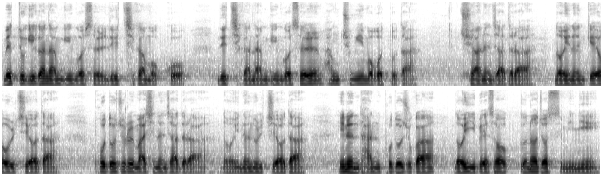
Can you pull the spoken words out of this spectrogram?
메뚜기가 남긴 것을 느치가 먹고 느치가 남긴 것을 황충이 먹었도다. 취하는 자들아 너희는 깨어올지어다. 포도주를 마시는 자들아 너희는 울지어다. 이는 단 포도주가 너희 입에서 끊어졌음이니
